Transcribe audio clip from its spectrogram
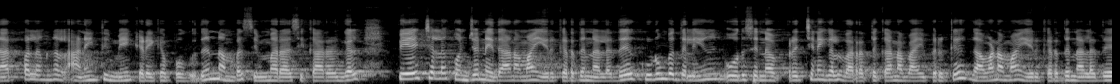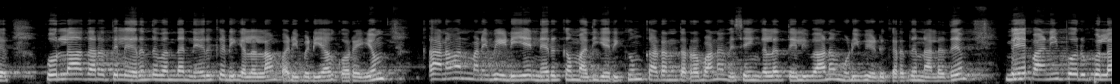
நற்பலன்கள் அனைத்துமே கிடைக்க போகுது. நம்ம சிம்ம ராசிக்காரர்கள் பேச்சில் கொஞ்சம் நிதானமாக இருக்கிறது நல்லது. குடும்பத்துலேயும் ஒரு சின்ன பிரச்சனைகள் வர்றதுக்கான வாய்ப்பு இருக்குது கவனமாக இருக்கிறது நல்லது. பொருளாதாரத்தில் இருந்து வந்த நெருக்கடிகள் எல்லாம் படிப்படியாக குறையும். கணவன் மனைவி இடையே நெருக்கம் அதிகரிக்கும். கடன் தொடர்பான விஷயங்களை தெளிவான முடிவு எடுக்கிறது நல்லது. மே பணி பொறுப்பில்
